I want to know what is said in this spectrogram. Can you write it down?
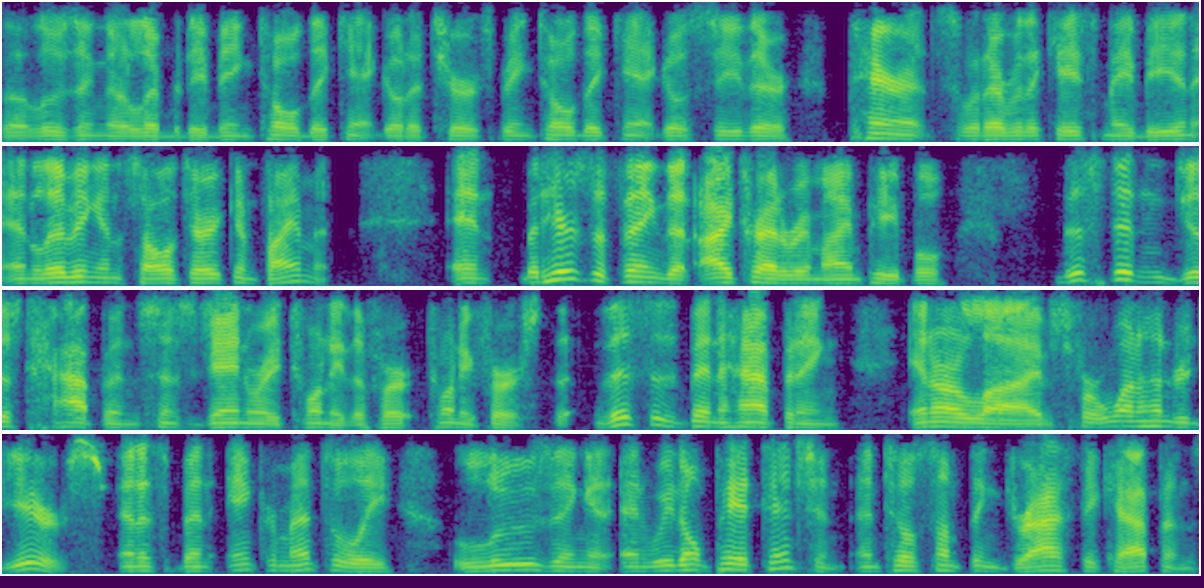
uh, losing their liberty, being told they can't go to church, being told they can't go see their parents, whatever the case may be, and, and living in solitary confinement. And but here's the thing that I try to remind people: this didn't just happen since January 20 the fir- 21st. This has been happening in our lives for 100 years, and it's been incrementally losing, and we don't pay attention until something drastic happens.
